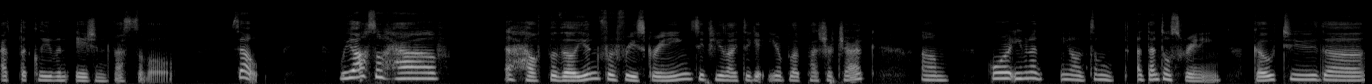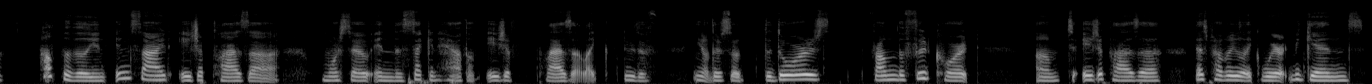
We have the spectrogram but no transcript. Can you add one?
at the Cleveland Asian Festival. So, we also have a health pavilion for free screenings if you like to get your blood pressure checked, um, or even a you know some a dental screening. Go to the health pavilion inside Asia Plaza, more so in the second half of Asia Plaza, like through the you know there's a, the doors from the food court um, to Asia Plaza. That's probably like where it begins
